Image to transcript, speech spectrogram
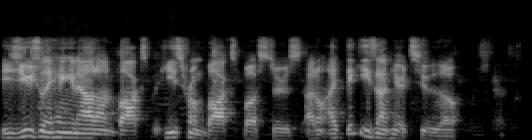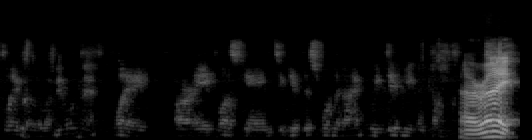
He's usually hanging out on Box, but he's from Box Busters. I don't. I think he's on here too, though. We're just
